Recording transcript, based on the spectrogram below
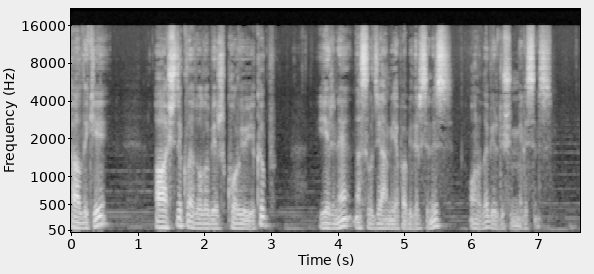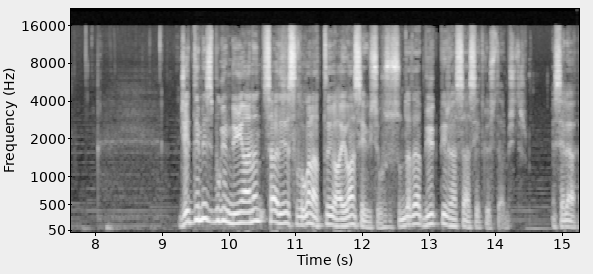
Kaldı ki ağaçlıkla dolu bir koruyu yıkıp yerine nasıl cami yapabilirsiniz onu da bir düşünmelisiniz. Ceddimiz bugün dünyanın sadece slogan attığı hayvan sevgisi hususunda da büyük bir hassasiyet göstermiştir. Mesela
